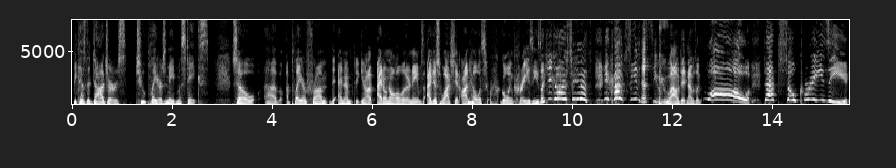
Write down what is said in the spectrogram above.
Because the Dodgers, two players made mistakes. So uh, a player from the, and I'm you know I don't know all of their names. I just watched it. On hill was going crazy. He's like, "You gotta see this! You gotta see this!" He rewound it, and I was like, "Whoa, that's so crazy!"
